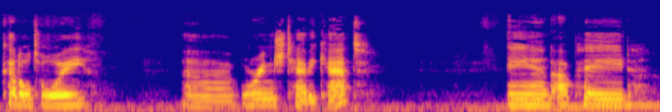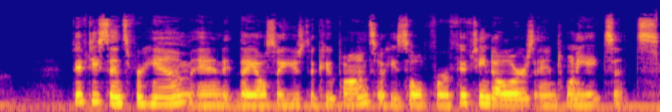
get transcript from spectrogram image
cuddle toy uh, orange tabby cat. And I paid 50 cents for him and they also used the coupon so he sold for $15.28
